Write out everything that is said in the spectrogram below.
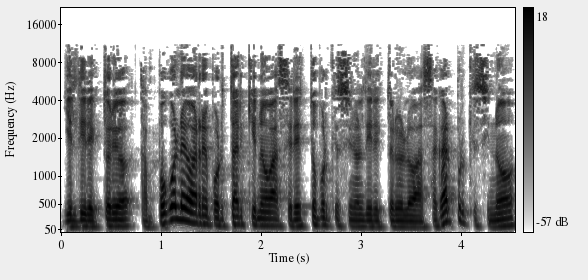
Y el directorio tampoco le va a reportar que no va a hacer esto porque si no el directorio lo va a sacar, porque si no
